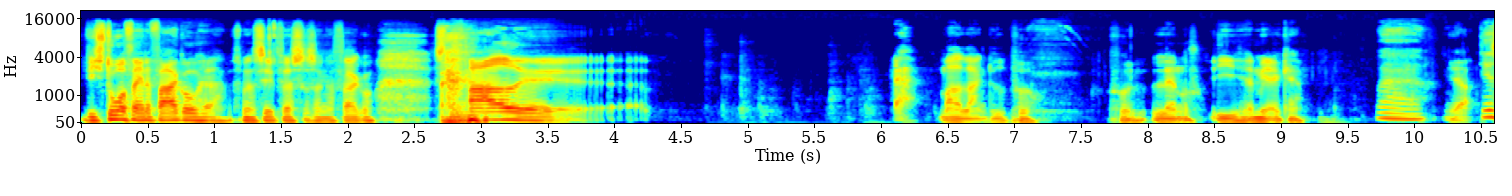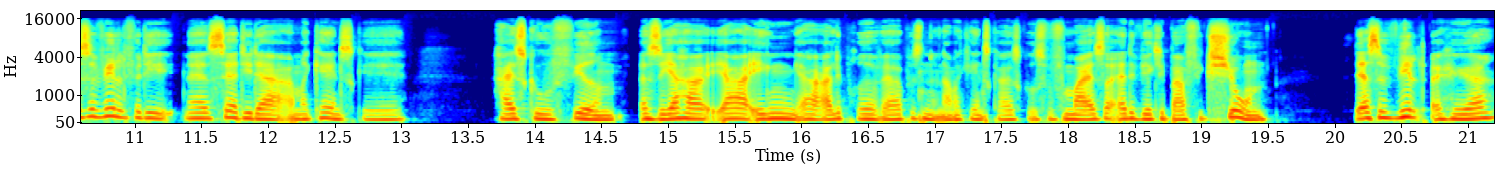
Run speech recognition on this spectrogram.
vi er store fan af Fargo her, hvis man har set første sæson af Fargo. Sådan meget, øh, ja, meget langt ud på, på landet i Amerika. Wow. Ja. Det er så vildt, fordi når jeg ser de der amerikanske high school film, altså jeg har, jeg har, ingen, jeg har aldrig prøvet at være på sådan en amerikansk high school, så for mig så er det virkelig bare fiktion. Det er så vildt at høre,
